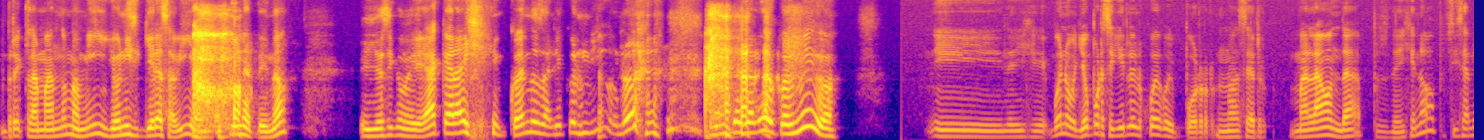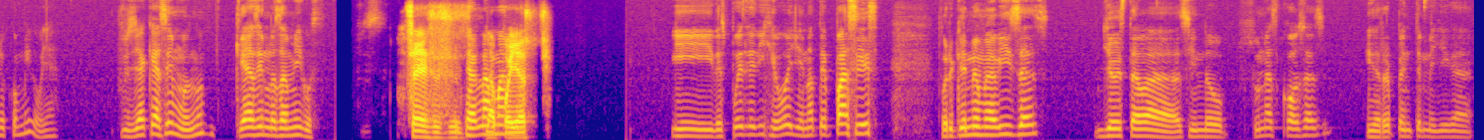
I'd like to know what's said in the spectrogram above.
reclamándome a mí y yo ni siquiera sabía, imagínate, ¿no? Y yo así como de, ah, caray, ¿cuándo salió conmigo, no? Nunca salido conmigo. Y le dije, bueno, yo por seguirle el juego y por no hacer mala onda, pues le dije, no, pues sí salió conmigo, ya. Pues ya qué hacemos, ¿no? ¿Qué hacen los amigos? Sí, sí, sí, la, apoyaste. Y después le dije, oye, no te pases, ¿por qué no me avisas? Yo estaba haciendo pues, unas cosas y de repente me llega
